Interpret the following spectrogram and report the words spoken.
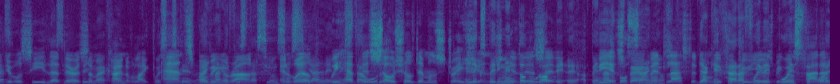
and you will see that there are some kind of like ants moving around, and well, we have this social demonstration in the city. The experiment lasted only for two years because Jara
